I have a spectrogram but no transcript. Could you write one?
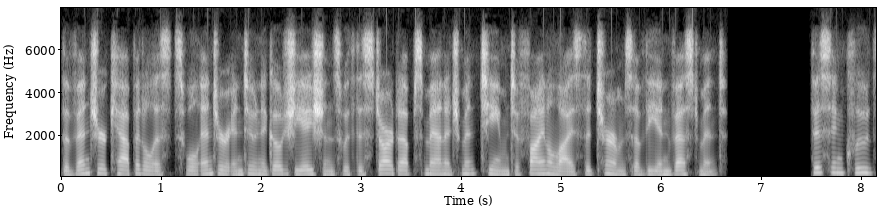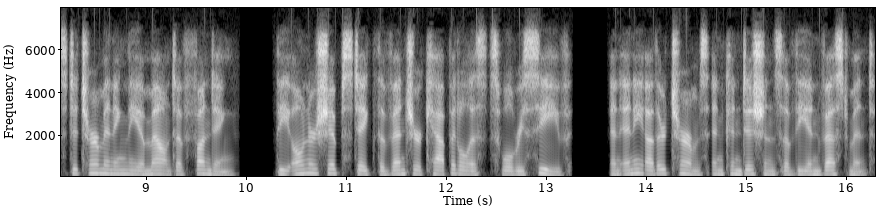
the venture capitalists will enter into negotiations with the startup's management team to finalize the terms of the investment. This includes determining the amount of funding, the ownership stake the venture capitalists will receive, and any other terms and conditions of the investment.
